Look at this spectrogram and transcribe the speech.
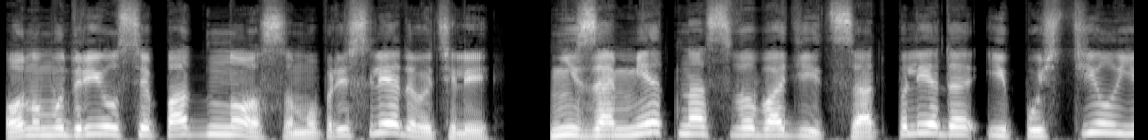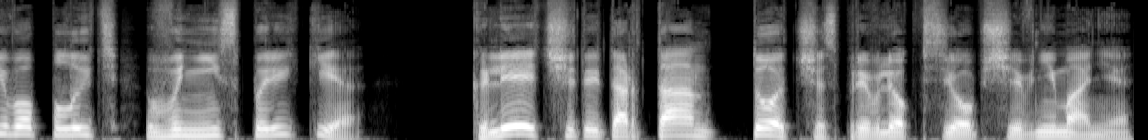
Он умудрился под носом у преследователей незаметно освободиться от пледа и пустил его плыть вниз по реке. Клетчатый тартан тотчас привлек всеобщее внимание.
